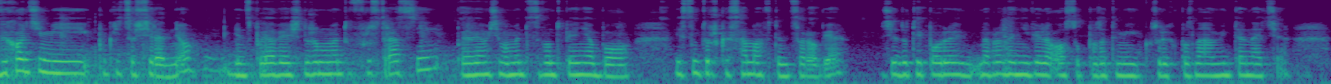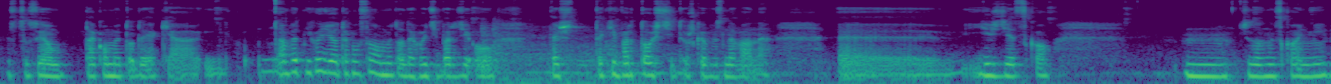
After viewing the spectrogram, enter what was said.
wychodzi mi póki co średnio, więc pojawia się dużo momentów frustracji, pojawiają się momenty zwątpienia, bo jestem troszkę sama w tym, co robię. Do tej pory naprawdę niewiele osób, poza tymi, których poznałam w internecie, stosują taką metodę jak ja. Nawet nie chodzi o taką samą metodę, chodzi bardziej o też takie wartości troszkę wyznawane e, jeździecko, mm, czy związane z końmi.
